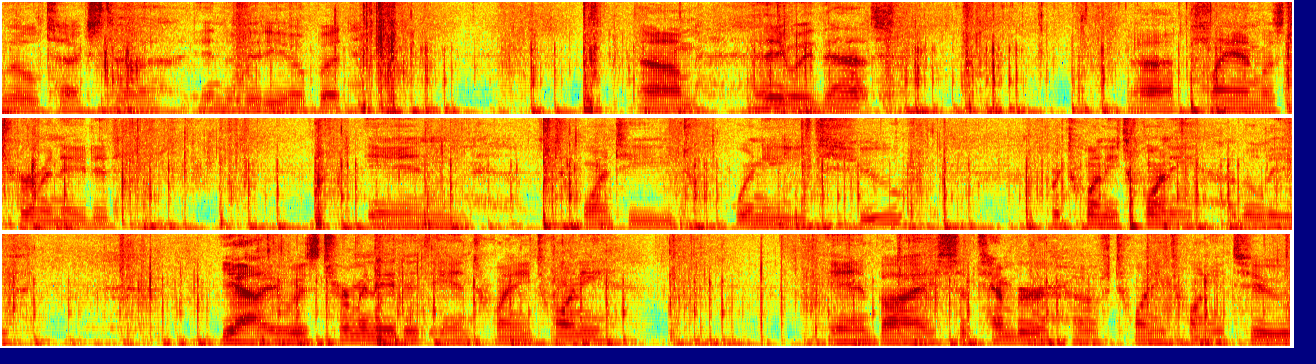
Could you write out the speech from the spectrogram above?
little text uh, in the video. But um, anyway, that uh, plan was terminated in 2022 or 2020, I believe. Yeah, it was terminated in 2020, and by September of 2022,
